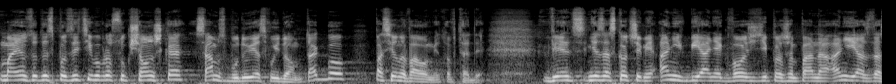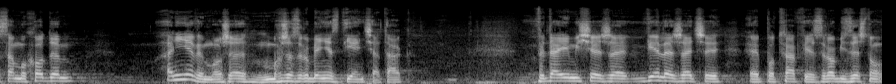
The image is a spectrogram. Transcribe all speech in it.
Mając do dyspozycji po prostu książkę, sam zbuduję swój dom, tak? Bo pasjonowało mnie to wtedy. Więc nie zaskoczy mnie ani wbijanie gwoździ, proszę pana, ani jazda samochodem, ani nie wiem, może, może zrobienie zdjęcia, tak? Wydaje mi się, że wiele rzeczy e, potrafię zrobić. Zresztą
